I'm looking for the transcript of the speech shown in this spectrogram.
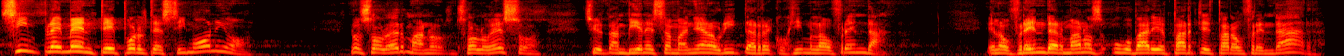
simplemente por el testimonio. No solo, hermano, solo eso, sino también esta mañana ahorita recogimos la ofrenda. En la ofrenda, hermanos, hubo varias partes para ofrendar.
